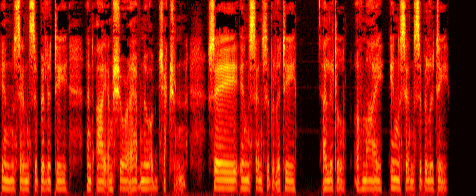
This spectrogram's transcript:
insensibility, and I am sure I have no objection. Say insensibility, a little of my insensibility."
